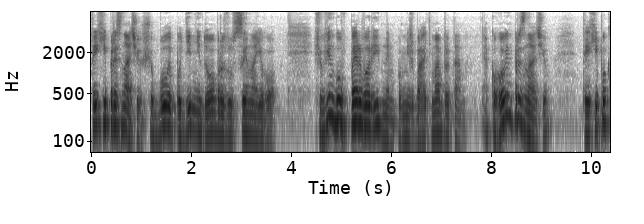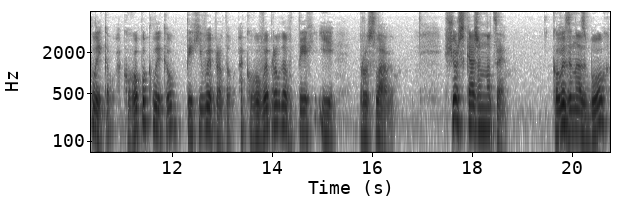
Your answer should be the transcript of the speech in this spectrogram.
тих і призначив, щоб були подібні до образу Сина Його, щоб він був перворідним поміж багатьма братами. А кого він призначив, тих і покликав, а кого покликав, тих і виправдав, а кого виправдав, тих і прославив. Що ж скажемо на це? Коли за нас Бог,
